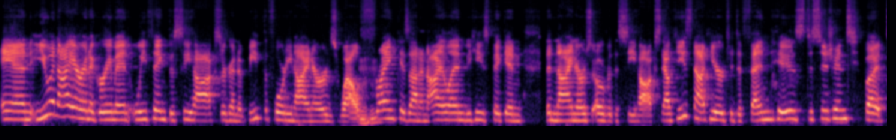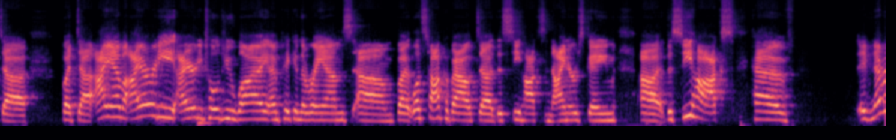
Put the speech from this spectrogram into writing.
And you and I are in agreement. We think the Seahawks are going to beat the 49ers while mm-hmm. Frank is on an island. He's picking the Niners over the Seahawks. Now, he's not here to defend his decisions, but. Uh, but uh, I am. I already. I already told you why I'm picking the Rams. Um, but let's talk about uh, the Seahawks Niners game. Uh, the Seahawks have. They've never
